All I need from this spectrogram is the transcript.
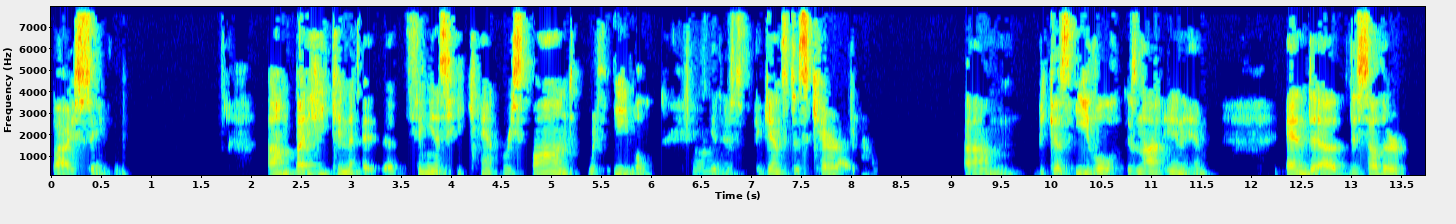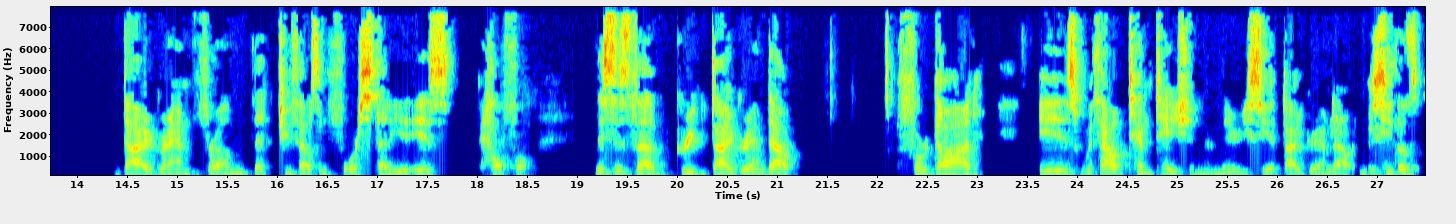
by Satan. Um, but he can. The thing is, he can't respond with evil. It is against his character, um, because evil is not in him. And uh, this other diagram from the 2004 study is helpful. This is the Greek diagrammed out. For God is without temptation, and there you see it diagrammed out. You see those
